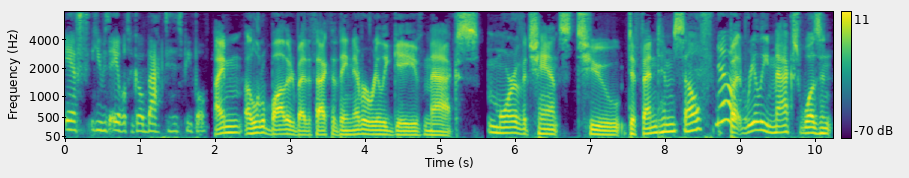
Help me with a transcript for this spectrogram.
if he was able to go back to his people. I'm a little bothered by the fact that they never really gave Max more of a chance to defend himself. No. But really, Max wasn't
